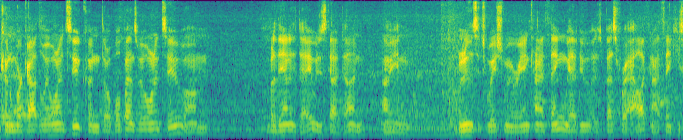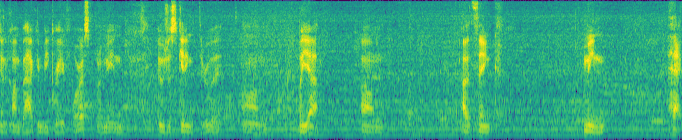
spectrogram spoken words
couldn't work out the way we wanted to. Couldn't throw bullpens the way we wanted to. Um, but at the end of the day, we just got it done. I mean, we knew the situation we were in, kind of thing. We had to do was best for Alek, and I think he's going to come back and be great for us. But I mean, it was just getting through it. Um, but yeah, um, I think. I mean, heck,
